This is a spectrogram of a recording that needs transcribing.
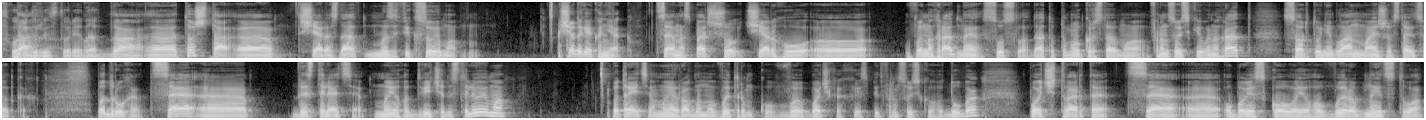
Схожа дуже історія, да. Да. Е, Тож так, е, ще раз, да, ми зафіксуємо. Що таке коньяк? Це у нас першу чергу е, виноградне сусло. Да? Тобто ми використовуємо французький виноград сорту Уніблан майже в 100%. По-друге, це е, дистиляція. Ми його двічі дистилюємо. По-третє, ми робимо витримку в бочках із під французького дуба. По-четверте, це е, обов'язково його виробництво,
